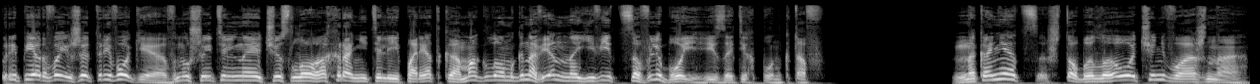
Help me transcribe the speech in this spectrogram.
При первой же тревоге внушительное число охранителей порядка могло мгновенно явиться в любой из этих пунктов. Наконец, что было очень важно,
